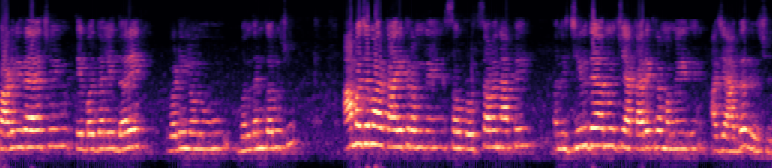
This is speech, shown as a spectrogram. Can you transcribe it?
ફાળવી રહ્યા છે. તે બદલે દરેક વડીલોનું હું વંદન કરું છું. આમ જ અમારા કાર્યક્રમને સૌ પ્રોત્સાહન આપે અને જીવદયાનો જે આ કાર્યક્રમ અમે આજે આદર્યો છે,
